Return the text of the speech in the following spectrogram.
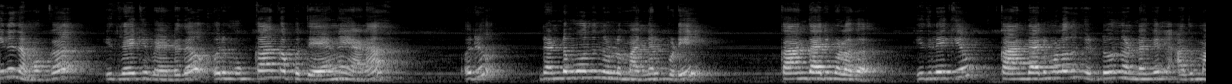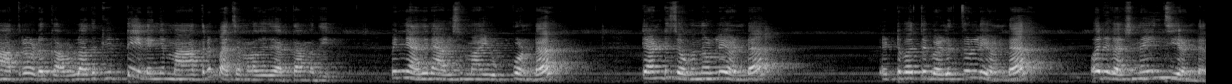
ഇനി നമുക്ക് ഇതിലേക്ക് വേണ്ടത് ഒരു മുക്കാൽ കപ്പ് തേങ്ങയാണ് ഒരു രണ്ട് മൂന്ന് നുള്ളു മഞ്ഞൾപ്പൊടി കാന്താരിമുളക്. ഇതിലേക്ക് കാന്താരിമുളക് കിട്ടുമെന്നുണ്ടെങ്കിൽ അത് മാത്രം എടുക്കാവുള്ളൂ. അത് കിട്ടിയില്ലെങ്കിൽ മാത്രം പച്ചമുളക് ചേർത്താൽ മതി. പിന്നെ അതിനാവശ്യമായ ഉപ്പുണ്ട് രണ്ട് ചുവന്നുള്ളിയുണ്ട് എട്ട് പത്ത് വെളുത്തുള്ളിയുണ്ട് ഒരു കഷ്ണം ഇഞ്ചിയുണ്ട്.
